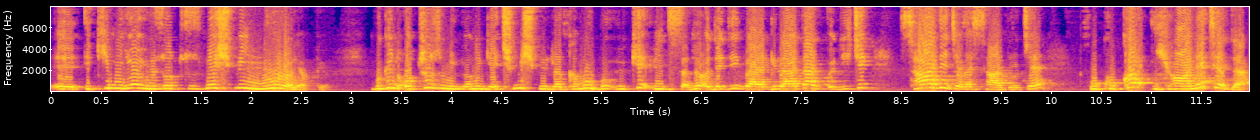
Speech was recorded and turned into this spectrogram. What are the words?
E, 2 milyon 135 bin euro yapıyor. Bugün 30 milyonu geçmiş bir rakamı bu ülke insanı ödediği vergilerden ödeyecek sadece ve sadece hukuka ihanet eden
